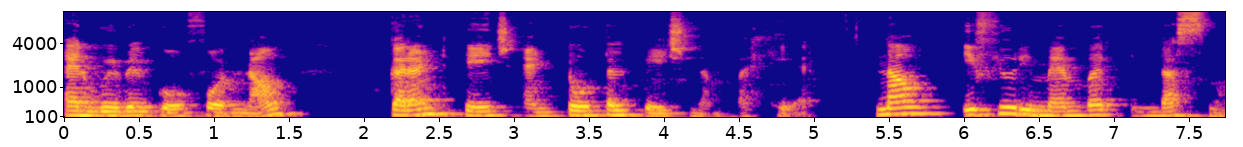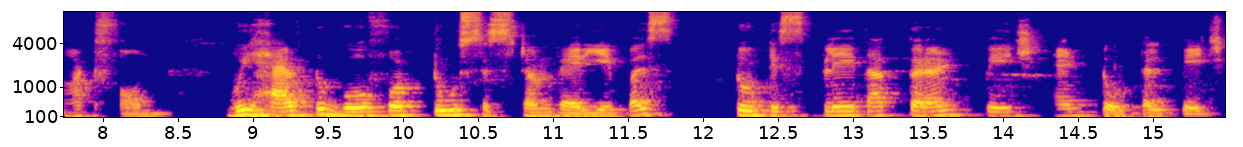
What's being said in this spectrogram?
And we will go for now current page and total page number here. Now, if you remember in the smart form, we have to go for two system variables to display the current page and total page.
